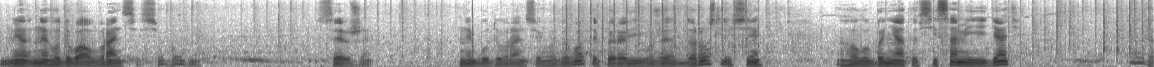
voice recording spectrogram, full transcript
не, не годував вранці сьогодні. Це вже не буду вранці годувати, перевів вже дорослі всі голубенята, всі самі їдять. Е,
